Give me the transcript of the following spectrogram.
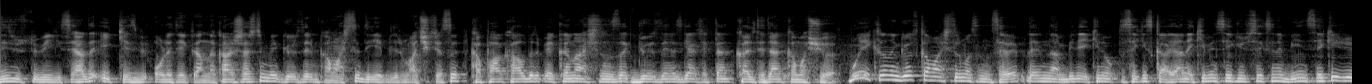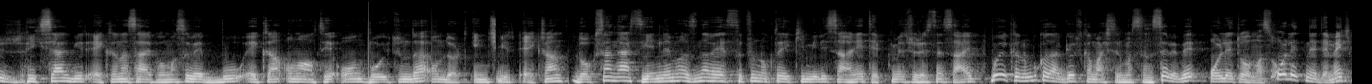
dizüstü bilgisayarda ilk kez bir OLED ekranla karşılaştım ve gözlerim kamaştı diyebilirim açıkçası. Kapağı kaldırıp ekranı açtığınızda gözleriniz gerçekten kaliteden kamaşıyor. Bu ekranın göz kamaştırmasının sebeplerinden biri 2.8K yani 2880'e 1800 piksel bir ekrana sahip olması ve bu ekran 16'ya 10 boyutunda 14 inç bir ekran. 90 Hz yenileme hızına ve 0.2 milisaniye tepkime süresine sahip. Bu ekranın bu kadar göz kamaştırmasının sebebi OLED olması. OLED ne demek?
